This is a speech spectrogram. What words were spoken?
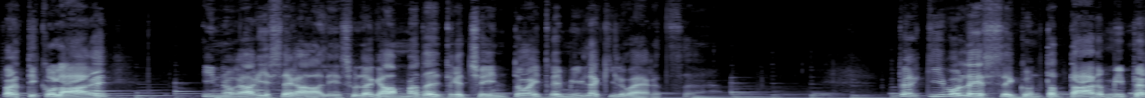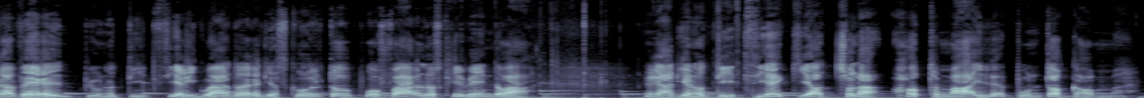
particolare in orari serali, sulla gamma dai 300 ai 3000 kHz. Per chi volesse contattarmi per avere più notizie riguardo al radioascolto può farlo scrivendo a radionotizie-hotmail.com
